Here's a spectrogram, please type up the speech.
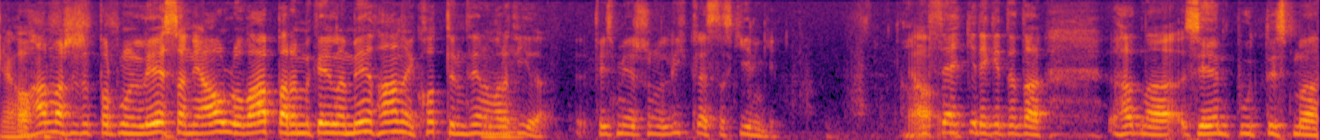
já. og hann var sem sagt bara búin að lesa njál og var bara með með hana í kottinum þegar hann var að Mhm. þýða finnst mér svona líklegsta skýringi. Hann þekkir ekkert þetta hana, zen-búddisma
